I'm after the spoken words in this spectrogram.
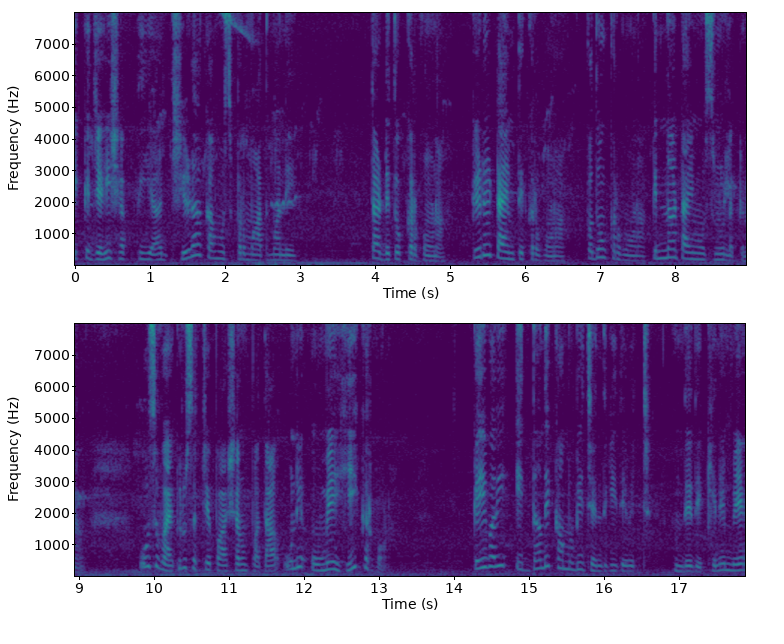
ਇੱਕ ਅਜਿਹੀ ਸ਼ਕਤੀ ਆ, ਜਿਹੜਾ ਕੰਮ ਉਸ ਪਰਮਾਤਮਾ ਨੇ ਤੁਹਾਡੇ ਤੋਂ ਕਰਵਾਉਣਾ, ਕਿਹੜੇ ਟਾਈਮ ਤੇ ਕਰਵਾਉਣਾ, ਕਦੋਂ ਕਰਵਾਉਣਾ, ਕਿੰਨਾ ਟਾਈਮ ਉਸ ਨੂੰ ਲੱਗਣਾ, ਉਸ ਵਾਹਿਗੁਰੂ ਸੱਚੇ ਪਾਤਸ਼ਾਹ ਨੂੰ ਪਤਾ, ਉਹਨੇ ਉਵੇਂ ਹੀ ਕਰਵਾਉਣਾ। ਕਈ ਵਾਰੀ ਇਦਾਂ ਦੇ ਕੰਮ ਵੀ ਜ਼ਿੰਦਗੀ ਦੇ ਵਿੱਚ ਹੁੰਦੇ ਦੇਖੇ ਨੇ। ਮੈਂ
